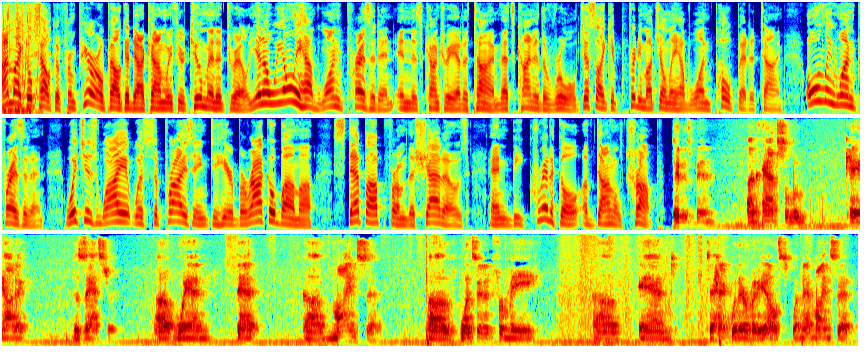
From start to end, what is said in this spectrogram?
I'm Michael Pelka from PureOpelka.com with your two minute drill. You know, we only have one president in this country at a time. That's kind of the rule. Just like you pretty much only have one pope at a time. Only one president, which is why it was surprising to hear Barack Obama step up from the shadows and be critical of Donald Trump. It has been an absolute chaotic disaster uh, when that uh, mindset of what's in it for me uh, and to heck with everybody else when that mindset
